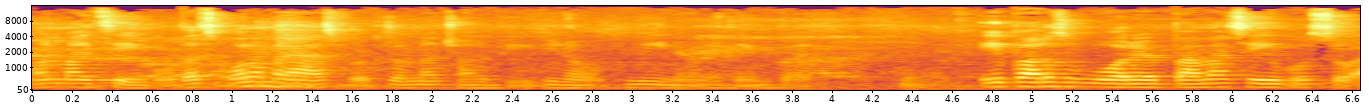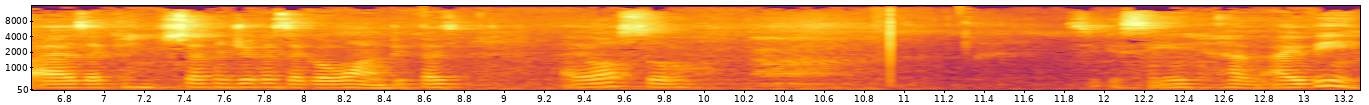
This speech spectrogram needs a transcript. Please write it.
on my table. That's all I'm gonna ask for because I'm not trying to be, you know, mean or anything, but eight bottles of water by my table so as I can so I can drink as I go on because I also as you can see have IV.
